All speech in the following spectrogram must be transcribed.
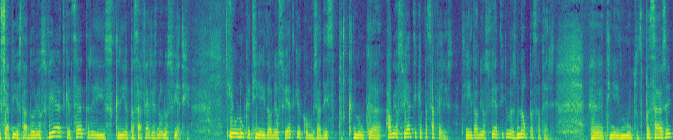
Já tinha estado na União Soviética, etc. E se queria passar férias na União Soviética. Eu nunca tinha ido à União Soviética, como já disse, porque nunca. À União Soviética passar férias. Tinha ido à União Soviética, mas não passar férias. Uh, tinha ido muito de passagem,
